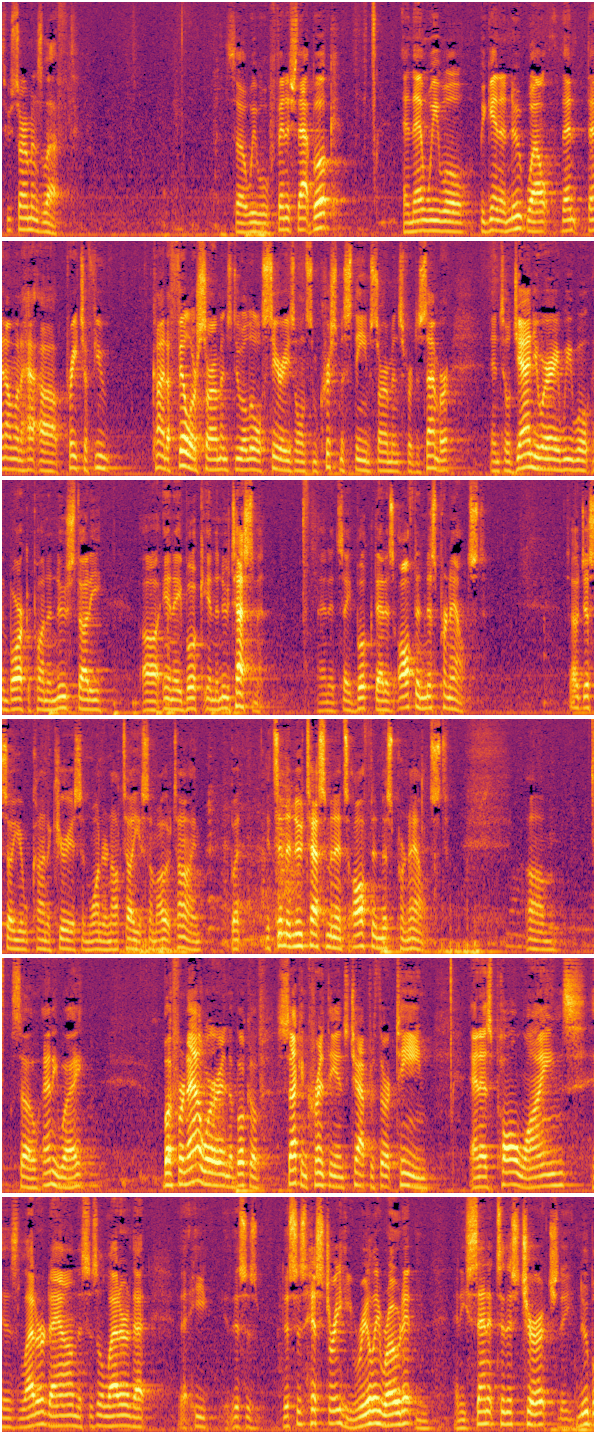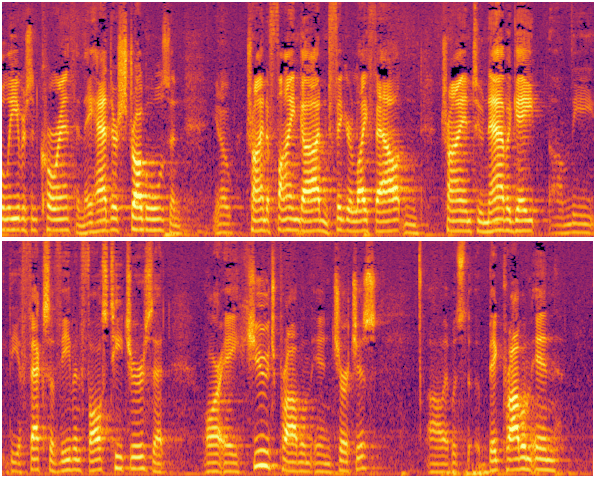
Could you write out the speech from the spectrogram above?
Two sermons left. So we will finish that book, and then we will begin a new. Well, then then I'm going to ha- uh, preach a few kind of filler sermons, do a little series on some Christmas themed sermons for December. Until January, we will embark upon a new study uh, in a book in the New Testament, and it's a book that is often mispronounced. So, just so you're kind of curious and wondering, I'll tell you some other time. But it's in the New Testament, it's often mispronounced. Um, so, anyway, but for now, we're in the book of Second Corinthians, chapter 13. And as Paul winds his letter down, this is a letter that, that he, this is, this is history. He really wrote it, and, and he sent it to this church, the new believers in Corinth, and they had their struggles and you know, trying to find God and figure life out and trying to navigate um, the, the effects of even false teachers that are a huge problem in churches. Uh, it was a big problem in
